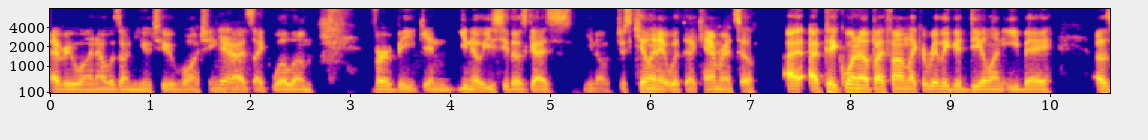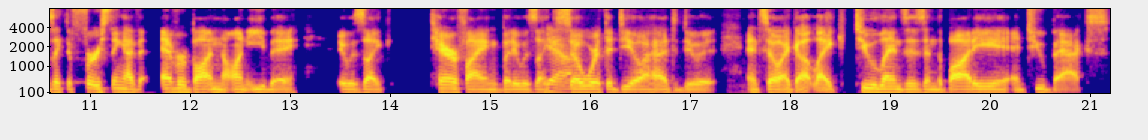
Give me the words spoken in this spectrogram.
everyone, I was on YouTube watching yeah. guys like Willem, Verbeeck, and, you know, you see those guys, you know, just killing it with that camera. And so I, I picked one up. I found like a really good deal on eBay. I was like the first thing I've ever bought on eBay. It was like terrifying, but it was like yeah. so worth the deal. I had to do it. And so I got like two lenses in the body and two backs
